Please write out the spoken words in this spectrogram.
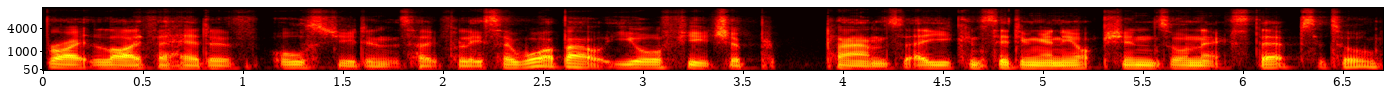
bright life ahead of all students, hopefully. So what about your future p- plans? Are you considering any options or next steps at all?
